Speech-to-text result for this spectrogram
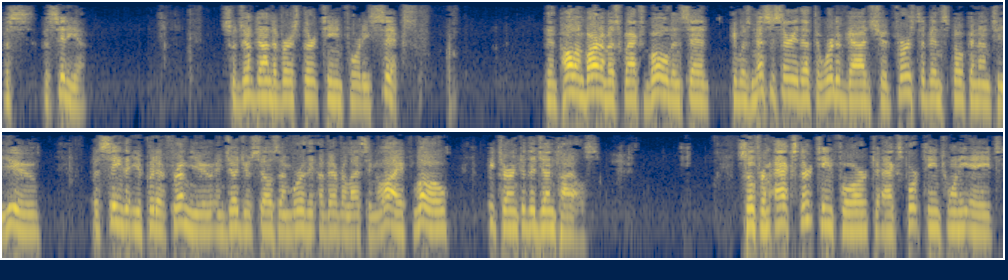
Pisidia. So jump down to verse 1346. Then Paul and Barnabas waxed bold and said, It was necessary that the word of God should first have been spoken unto you, but seeing that you put it from you and judge yourselves unworthy of everlasting life, lo, we turn to the Gentiles. So from Acts 13:4 to Acts 14:28,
